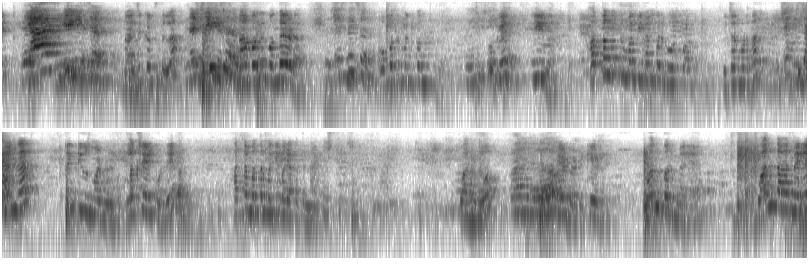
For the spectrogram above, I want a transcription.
It? ಅನ್ಸ್ತಲ್ಲ? ನಾ ಬರೋದು ಒಂದೇ ಎಡ ಒಂಬತ್ತರ ಮಗ್ಗಿ ಬಂತು. ಓಕೆ ಈಗ ಹತ್ತೊಂಬತ್ತರ ಮಗ್ಗಿ ಹೆಂಗೆ ಬರಿಬಹುದಪ್ಪ ವಿಚಾರ ಮಾಡೋದ? ಹೆಂಗ? ಟ್ರಿಕ್ ಯೂಸ್ ಮಾಡಿ ಲಕ್ಷ ಹೇಳ್ಕೊಡ್ರಿ. ಹೇಳಿ ಕೊಡ್ರಿ ಹತ್ತೊಂಬತ್ತರ ಮಗ್ಗಿ ಬರೆಯಕತ್ತೇನೆ ನಾನು. ಒಂದು. ಹೇಳ್ಬೇಡ್ರಿ ಕೇಳ್ರಿ. ಒಂದು ಬರ್ದ್ಮೇಲೆ ಒಂದಾದ್ಮೇಲೆ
